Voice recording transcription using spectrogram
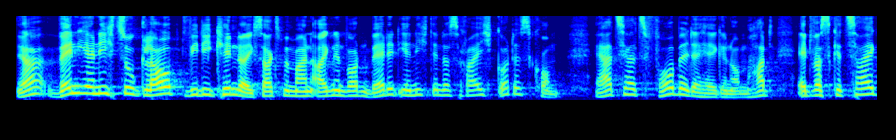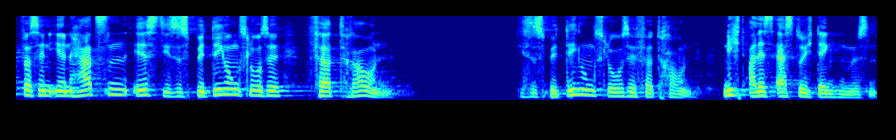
Ja, wenn ihr nicht so glaubt wie die Kinder, ich sage es mit meinen eigenen Worten, werdet ihr nicht in das Reich Gottes kommen. Er hat sie als Vorbilder hergenommen, hat etwas gezeigt, was in ihren Herzen ist, dieses bedingungslose Vertrauen. Dieses bedingungslose Vertrauen. Nicht alles erst durchdenken müssen.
